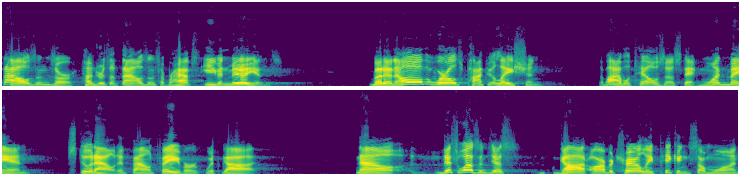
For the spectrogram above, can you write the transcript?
thousands or hundreds of thousands or perhaps even millions. But in all the world's population, the Bible tells us that one man stood out and found favor with God. Now, this wasn't just God arbitrarily picking someone,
